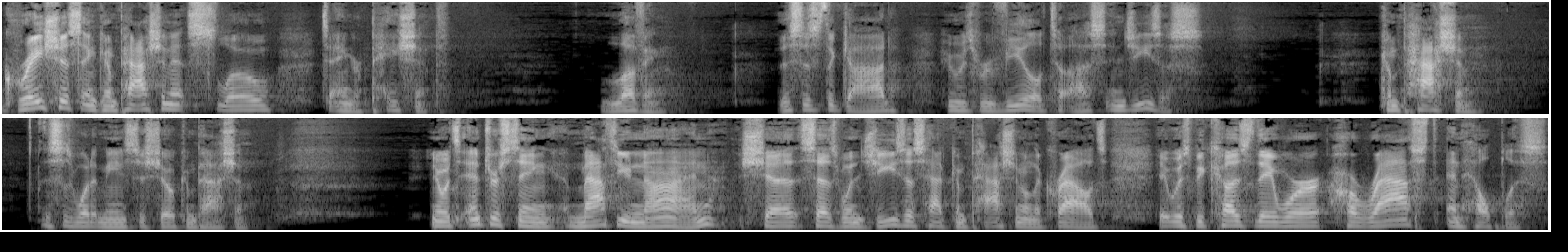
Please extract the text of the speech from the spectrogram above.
Gracious and compassionate, slow to anger, patient, loving. This is the God who is revealed to us in Jesus. Compassion. This is what it means to show compassion. You know, it's interesting. Matthew 9 says when Jesus had compassion on the crowds, it was because they were harassed and helpless.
